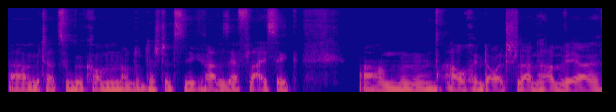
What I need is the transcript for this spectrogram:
äh, mit dazugekommen und unterstützen die gerade sehr fleißig. Ähm, auch in Deutschland haben wir,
